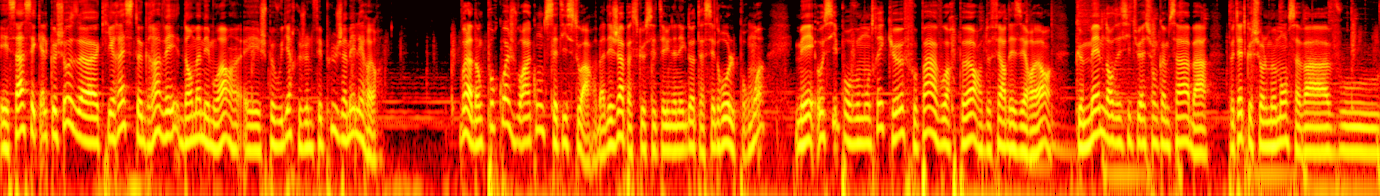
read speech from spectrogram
Et ça, c'est quelque chose euh, qui reste gravé dans ma mémoire, et je peux vous dire que je ne fais plus jamais l'erreur. Voilà, donc pourquoi je vous raconte cette histoire? Bah déjà parce que c'était une anecdote assez drôle pour moi, mais aussi pour vous montrer que faut pas avoir peur de faire des erreurs, que même dans des situations comme ça, bah peut-être que sur le moment ça va vous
